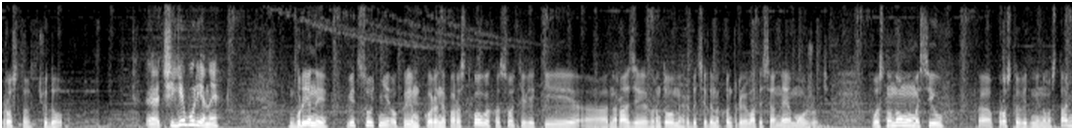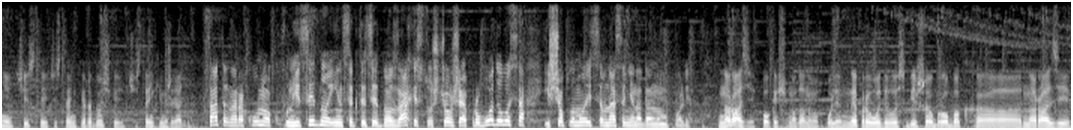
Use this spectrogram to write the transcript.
просто чудова. Чи є бур'яни? Бур'яни відсутні, окрім коренепоросткових осотів, які е, наразі ґрунтовими гербіцидами контролюватися не можуть. В основному масів просто в відмінному стані, чистий, чистенькі рядочки, чистенькі міжрядні. Стати на рахунок фунгіцидного і інсектицидного захисту, що вже проводилося і що планується внесення на даному полі. Наразі поки що на даному полі не проводилось більше обробок. Е, Наразі,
